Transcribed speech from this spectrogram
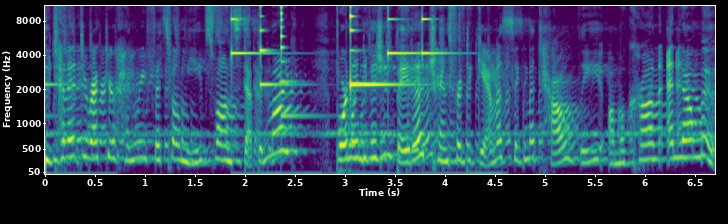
Lieutenant Director Henry Fitzwell Meads von Steppenmark, born in Division Beta, transferred to Gamma Sigma Tau Li Omicron and now Mu.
